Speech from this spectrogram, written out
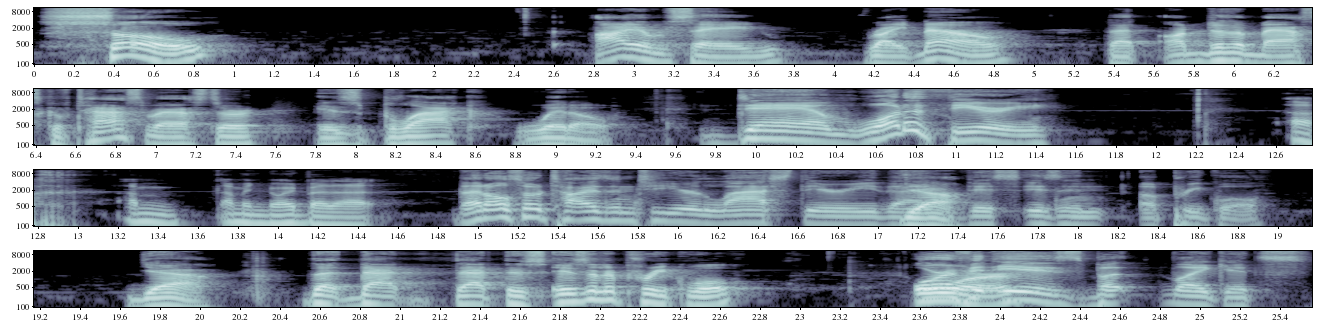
so I am saying right now that under the mask of Taskmaster is Black Widow. Damn, what a theory. Ugh, I'm I'm annoyed by that. That also ties into your last theory that Yeah. this isn't a prequel. Yeah. That that that this isn't a prequel. Or, if it is, but like it's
